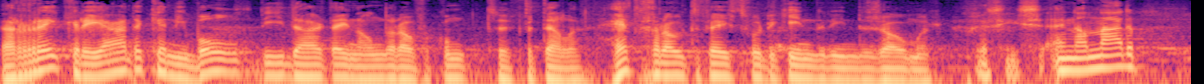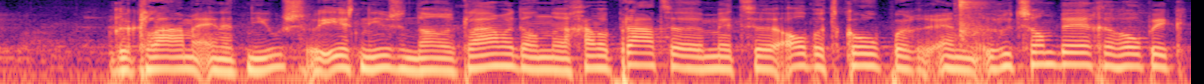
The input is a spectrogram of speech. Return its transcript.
Recreade, Kenny Bol... die daar het een en ander over komt te vertellen. Het grote feest voor de kinderen in de zomer. Precies. En dan na de reclame en het nieuws. Eerst nieuws en dan reclame. Dan eh, gaan we praten met eh, Albert Koper en Ruud Sandbergen, hoop ik...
